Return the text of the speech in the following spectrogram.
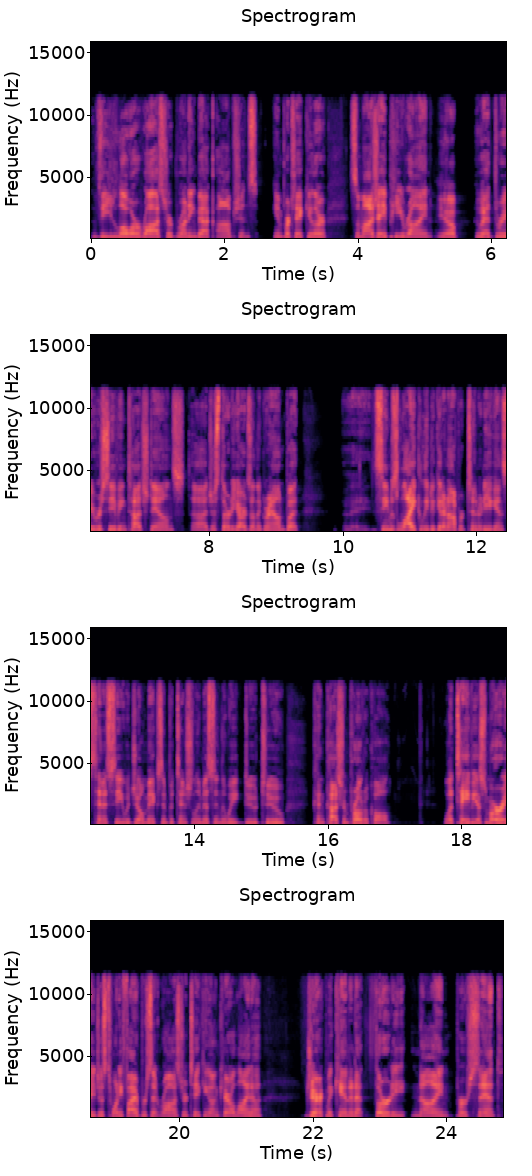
the lower rostered running back options. In particular, Samaje Perine, yep. who had three receiving touchdowns, uh, just 30 yards on the ground, but uh, seems likely to get an opportunity against Tennessee with Joe Mixon potentially missing the week due to concussion protocol. Latavius Murray, just 25% roster, taking on Carolina. Jerick McKinnon at 39%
